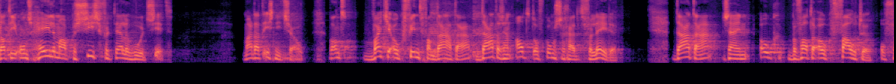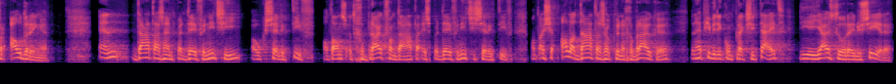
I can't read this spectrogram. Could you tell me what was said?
dat die ons helemaal precies vertellen hoe het zit. Maar dat is niet zo. Want wat je ook vindt van data, data zijn altijd afkomstig uit het verleden. Data zijn ook, bevatten ook fouten of verouderingen. En data zijn per definitie ook selectief. Althans, het gebruik van data is per definitie selectief. Want als je alle data zou kunnen gebruiken, dan heb je weer die complexiteit die je juist wil reduceren.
